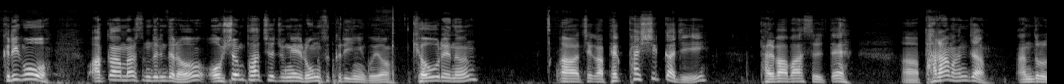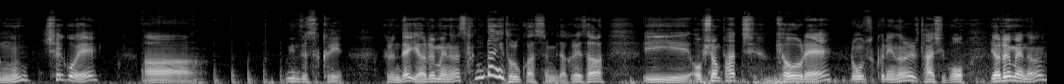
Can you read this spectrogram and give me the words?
그리고 아까 말씀드린 대로 옵션 파츠 중에 롱 스크린이고요. 겨울에는 아, 제가 180까지 밟아봤을 때 어, 바람 한 점 안 들어오는 최고의 어, 윈드 스크린. 그런데 여름에는 상당히 더울 것 같습니다. 그래서 이 옵션 파츠 겨울에 롱 스크린을 다시고 여름에는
